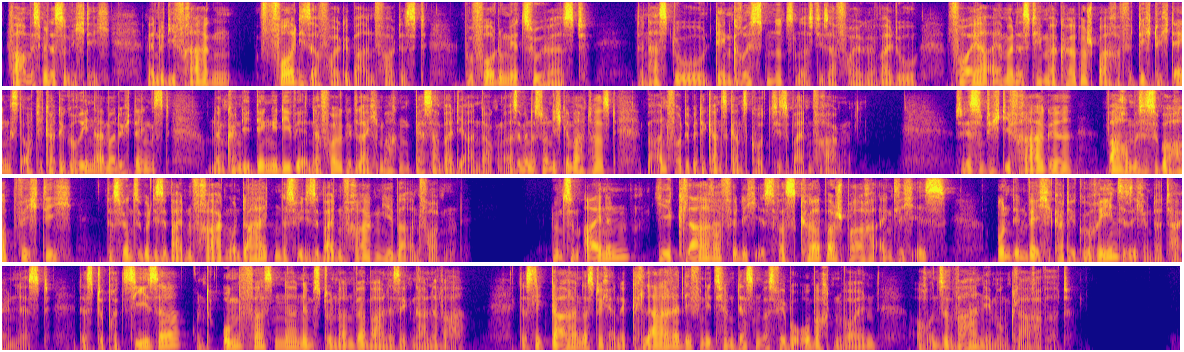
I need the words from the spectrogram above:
Warum ist mir das so wichtig? Wenn du die Fragen vor dieser Folge beantwortest, bevor du mir zuhörst, dann hast du den größten Nutzen aus dieser Folge, weil du vorher einmal das Thema Körpersprache für dich durchdenkst, auch die Kategorien einmal durchdenkst und dann können die Dinge, die wir in der Folge gleich machen, besser bei dir andocken. Also wenn du es noch nicht gemacht hast, beantworte bitte ganz, ganz kurz diese beiden Fragen. So, jetzt ist natürlich die Frage, warum ist es überhaupt wichtig, dass wir uns über diese beiden Fragen unterhalten, dass wir diese beiden Fragen hier beantworten? Nun zum einen, je klarer für dich ist, was Körpersprache eigentlich ist und in welche Kategorien sie sich unterteilen lässt, desto präziser und umfassender nimmst du nonverbale Signale wahr. Das liegt daran, dass durch eine klare Definition dessen, was wir beobachten wollen, auch unsere Wahrnehmung klarer wird.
